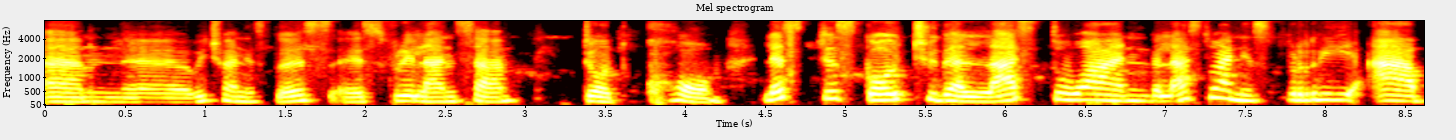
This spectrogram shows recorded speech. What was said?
um, uh, which one is this? Is freelancer.com. Let's just go to the last one. The last one is freeup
